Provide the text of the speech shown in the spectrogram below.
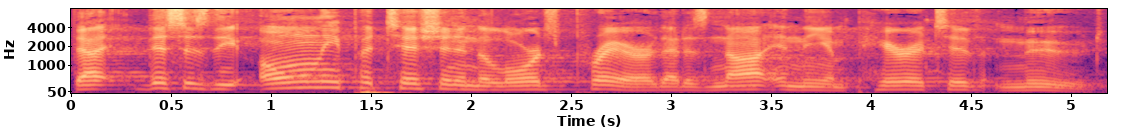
that this is the only petition in the Lord's Prayer that is not in the imperative mood.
